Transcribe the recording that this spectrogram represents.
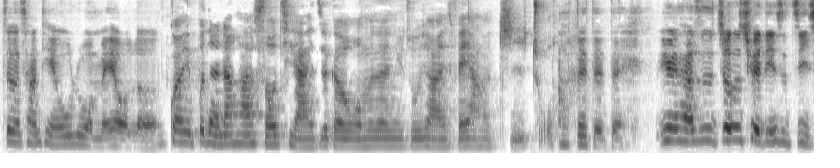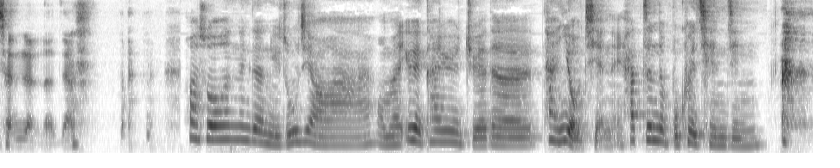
这个仓田屋如果没有了，关于不能让他收起来，这个我们的女主角也是非常的执着。哦，对对对，因为他是就是确定是继承人了这样。话说那个女主角啊，我们越看越觉得她很有钱诶，她真的不愧千金。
